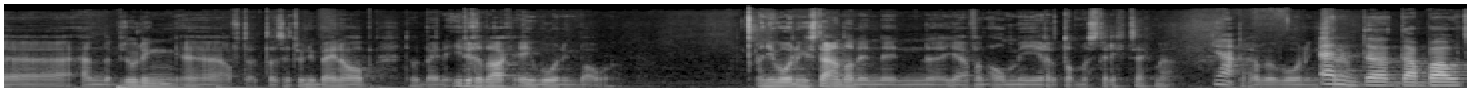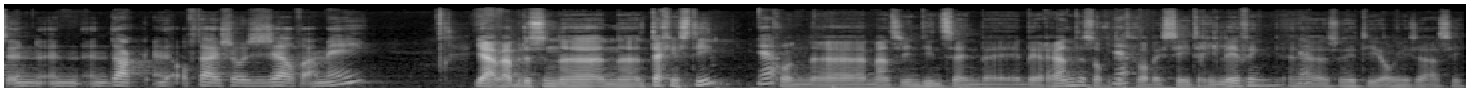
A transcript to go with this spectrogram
Eh, en de bedoeling, eh, of dat, daar zitten we nu bijna op, dat we bijna iedere dag één woning bouwen. En die woningen staan dan in, in eh, ja, van Almere tot Maastricht, zeg maar. Ja. Daar hebben we woningen staan. En da- daar bouwt een, een, een dak- of thuisloze zelf aan mee. Ja, we hebben dus een, een, een technisch team. Ja. Gewoon mensen die in dienst zijn bij, bij Rendes, of in Ja. dit geval bij C3 Living, zo heet die organisatie.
